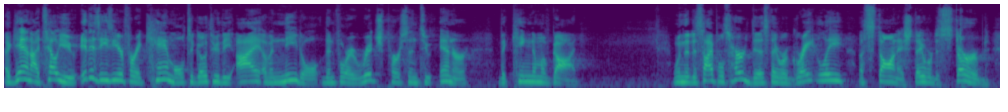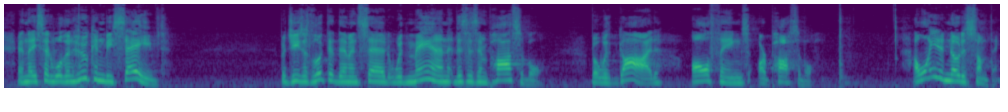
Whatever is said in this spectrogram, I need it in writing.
Again, I tell you, it is easier for a camel to go through the eye of a needle than for a rich person to enter the kingdom of God. When the disciples heard this, they were greatly astonished. They were disturbed. And they said, Well, then who can be saved? But Jesus looked at them and said, With man, this is impossible, but with God, all things are possible. I want you to notice something.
